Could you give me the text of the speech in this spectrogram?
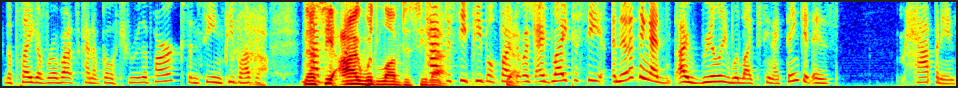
The plague of robots kind of go through the parks and seeing people have to. Now, see, to fight- I would love to see have that. to see people fight. Yes. Like I'd like to see. Another thing I'd, I really would like to see, and I think it is happening,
